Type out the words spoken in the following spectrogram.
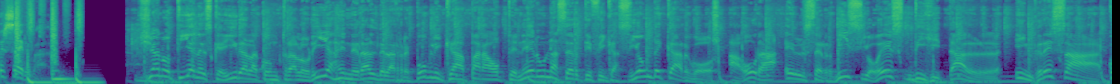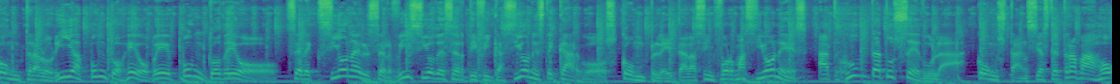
No tienes que ir a la Contraloría General de la República para obtener una certificación de cargos. Ahora el servicio es digital. Ingresa a contraloría.gov.do. Selecciona el servicio de certificaciones de cargos. Completa las informaciones. Adjunta tu cédula, constancias de trabajo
